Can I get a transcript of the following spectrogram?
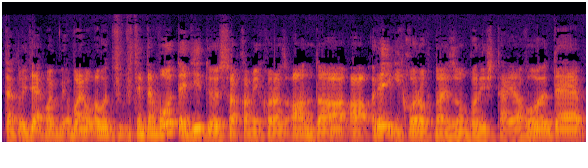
tehát ugye, hogy, hogy szerintem volt egy időszak, amikor az Anda a régi korok nagy zongoristája volt, de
